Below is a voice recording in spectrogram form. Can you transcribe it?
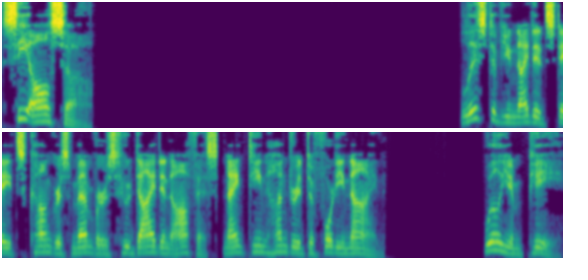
See also. List of United States Congress members who died in office 1900 to 49 William P.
